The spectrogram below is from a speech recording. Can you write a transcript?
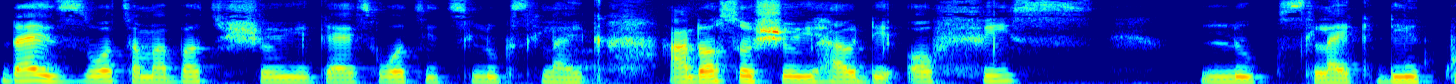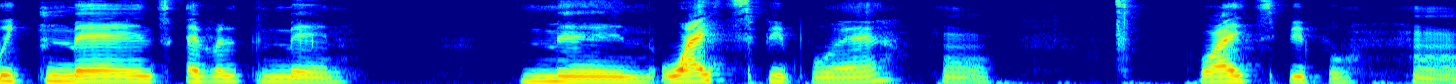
that is what i'm about to show you guys what it looks like. And also show you how the office looks like the equipment everything. Men white people eh? Hmm. white people hmm.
